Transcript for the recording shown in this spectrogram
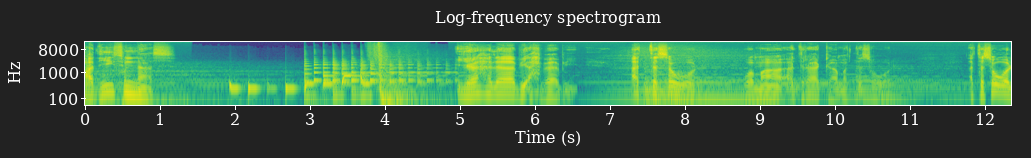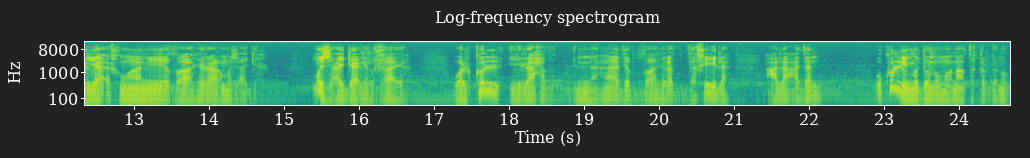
حديث الناس. يا هلا بأحبابي. التسول وما أدراك ما التسول. التسول يا إخواني ظاهرة مزعجة. مزعجة للغاية. والكل يلاحظ أن هذه الظاهرة دخيلة على عدن. وكل مدن ومناطق الجنوب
